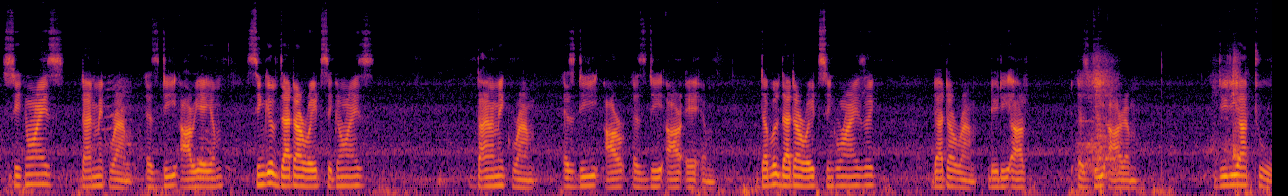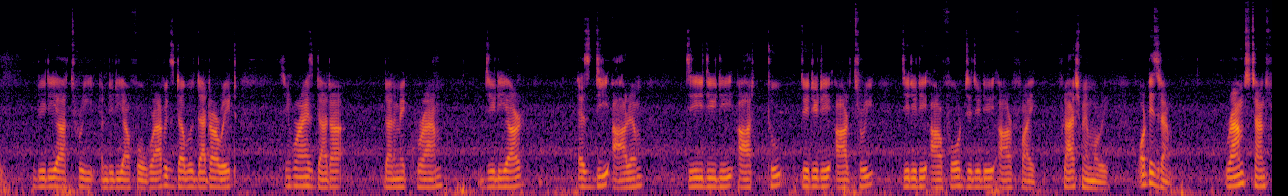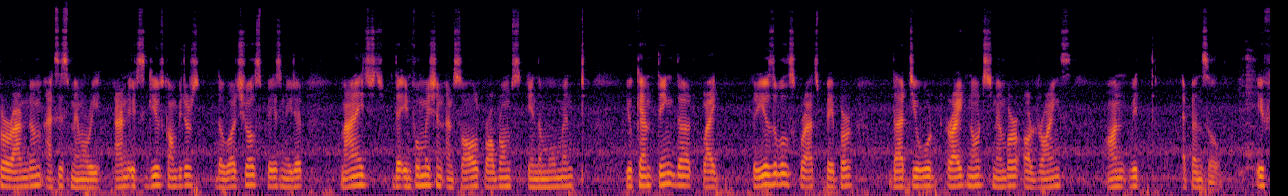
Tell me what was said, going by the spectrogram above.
synchronized dynamic RAM SDRAM single data rate synchronized dynamic RAM SDR SDRAM double data rate synchronized data RAM DDR SDRM DDR2 DDR3 and DDR4 graphics double data rate synchronized data dynamic RAM DDR SDRM GDDR2 GDDR3 GDDR4 GDDR5 flash memory what is RAM RAM stands for random access memory and it gives computers the virtual space needed manage the information and solve problems in the moment you can think that like reusable scratch paper that you would write notes number or drawings on with a pencil. If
